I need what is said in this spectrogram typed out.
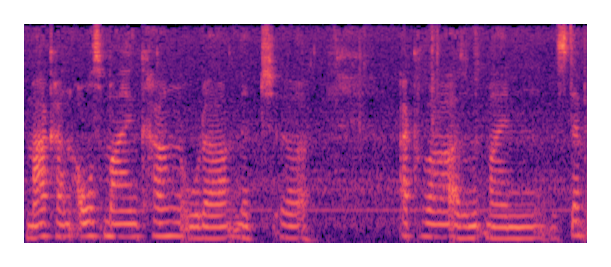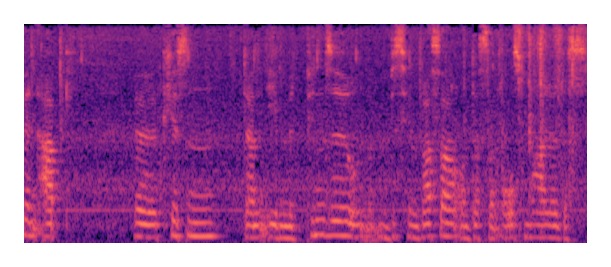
Markern ausmalen kann oder mit äh, Aqua, also mit meinen Stampin' Up äh, Kissen, dann eben mit Pinsel und mit ein bisschen Wasser und das dann ausmale. Das,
